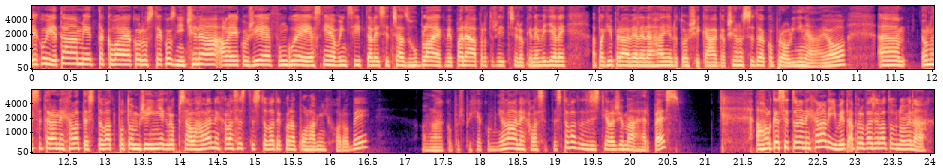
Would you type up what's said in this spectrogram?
jako je tam, je taková jako dost jako zničená, ale jako žije, funguje, jasně. A oni se jí ptali, si třeba zhubla, jak vypadá, protože ji tři roky neviděli. A pak ji právě jeli nahánět do toho Chicaga. Všechno se to jako prolíná, jo. A ona se teda nechala testovat potom, že jí někdo psal, hele, nechala se testovat jako na pohlavní choroby. A ona jako, proč bych jako měla, nechala se testovat a zjistila, že má herpes. A holka si to nenechala líbit a provařila to v novinách.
